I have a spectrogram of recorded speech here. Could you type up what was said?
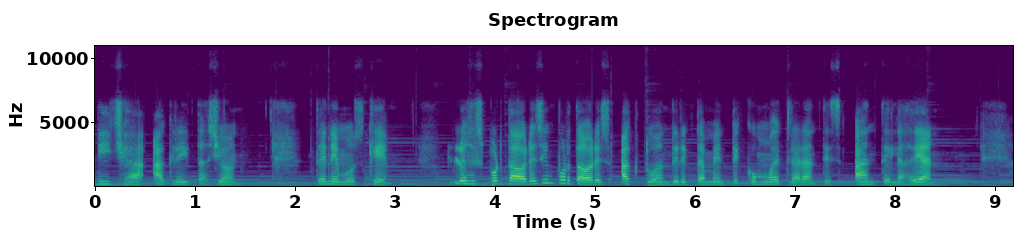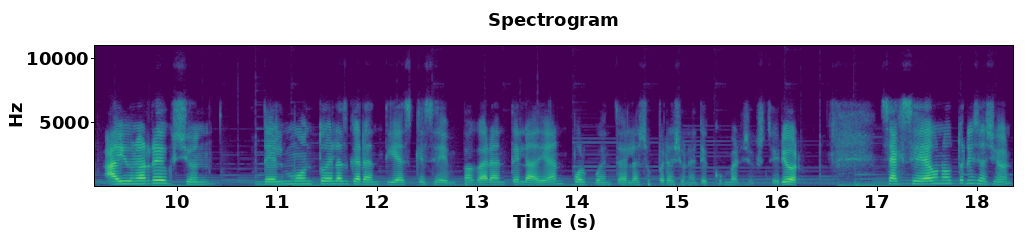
dicha acreditación, tenemos que los exportadores e importadores actúan directamente como declarantes ante la DEAN. Hay una reducción del monto de las garantías que se deben pagar ante la DEAN por cuenta de las operaciones de comercio exterior. Se accede a una autorización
